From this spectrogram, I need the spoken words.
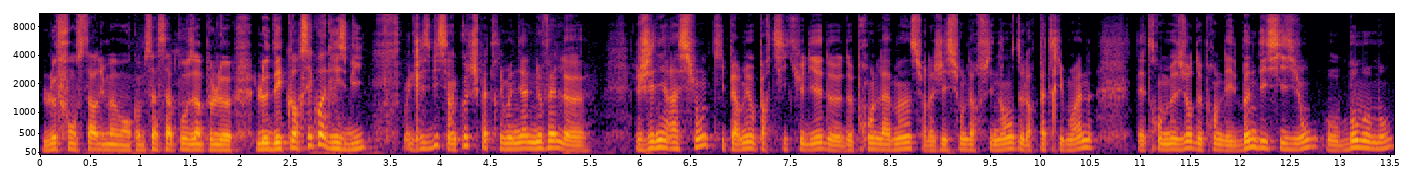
Le fonds star du moment, comme ça ça pose un le, le décor. C'est quoi Grisby? Grisby, c'est un coach patrimonial nouvelle euh, génération qui permet aux particuliers de, prendre la main sur la gestion de leurs finances, de leur patrimoine, d'être en mesure de prendre les bonnes décisions au bon moment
